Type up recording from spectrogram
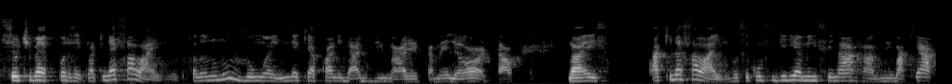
Se eu tiver, por exemplo, aqui nessa live, eu tô falando no Zoom ainda, que a qualidade de imagem fica melhor tal. Mas aqui nessa live, você conseguiria me ensinar a me maquiar?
